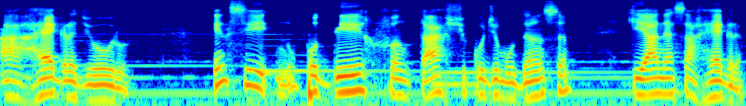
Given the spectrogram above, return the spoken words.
a regra de ouro. Pense no poder fantástico de mudança que há nessa regra.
